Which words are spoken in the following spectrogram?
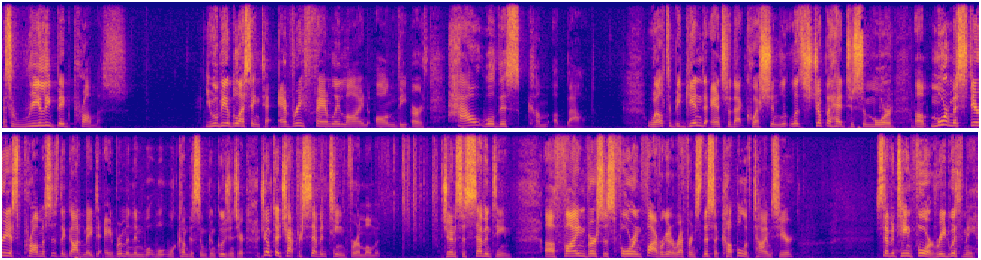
That's a really big promise. You will be a blessing to every family line on the earth. How will this come about? Well, to begin to answer that question, let's jump ahead to some more, uh, more mysterious promises that God made to Abram, and then we'll, we'll, come to some conclusions here. Jump to chapter 17 for a moment. Genesis 17. Uh, find verses 4 and 5. We're going to reference this a couple of times here. 17:4 read with me.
